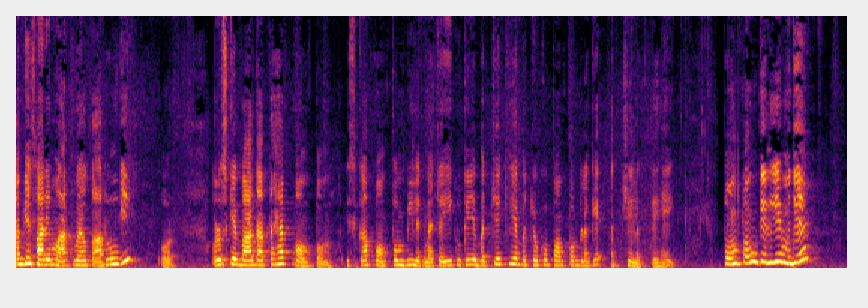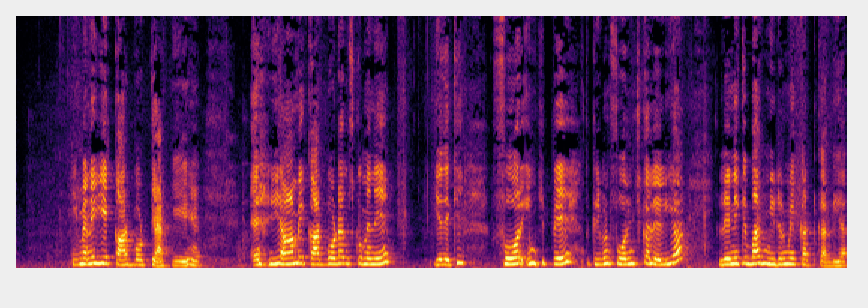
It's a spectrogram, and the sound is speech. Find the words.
अब ये सारे मार्क मैं उतार लूँगी और और उसके बाद आता है पम पम इसका पम पम भी लगना चाहिए क्योंकि ये बच्चे की है बच्चों को पम पम लगे अच्छे लगते हैं। पम पम के लिए मुझे मैंने ये कार्डबोर्ड तैयार किए हैं। यहाँ में कार्डबोर्ड है, उसको मैंने, ये देखिए फोर इंच पे, तकरीबन फोर इंच का ले लिया। लेने के बाद मीडर में कट कर लिया।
